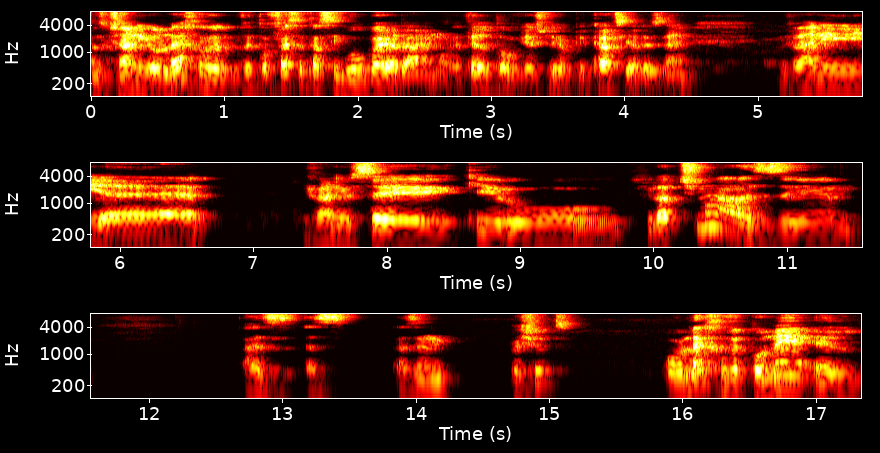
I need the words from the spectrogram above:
אז כשאני הולך ו- ותופס את הסיבור בידיים או יותר טוב יש לי אפליקציה לזה ואני אה, ואני עושה כאילו תפילת שמע אז, אה, אז, אז, אז אני פשוט הולך ופונה אל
